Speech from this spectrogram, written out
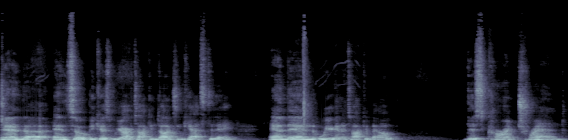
And uh, and so because we are talking dogs and cats today, and then we're going to talk about this current trend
